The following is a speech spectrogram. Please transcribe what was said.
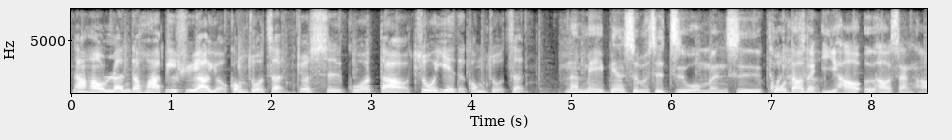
然后人的话，必须要有工作证，就是国道作业的工作证。那每一边是不是指我们是国道的一号、二号、三号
